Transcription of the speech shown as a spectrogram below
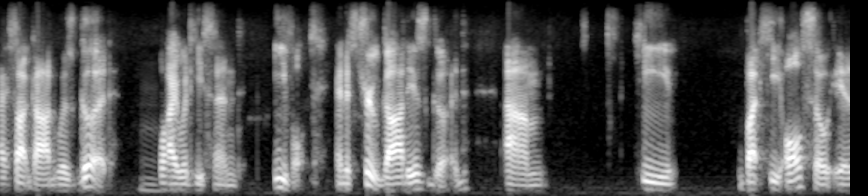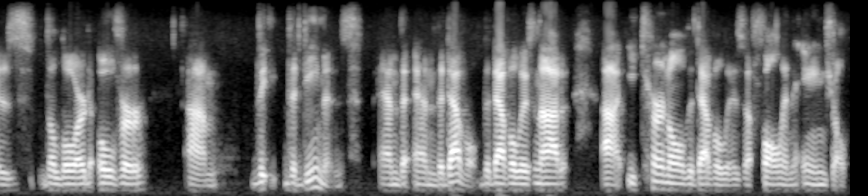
I thought God was good. Hmm. Why would He send evil? And it's true, God is good. Um, he, but He also is the Lord over um, the the demons and the and the devil. The devil is not uh, eternal. The devil is a fallen angel,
